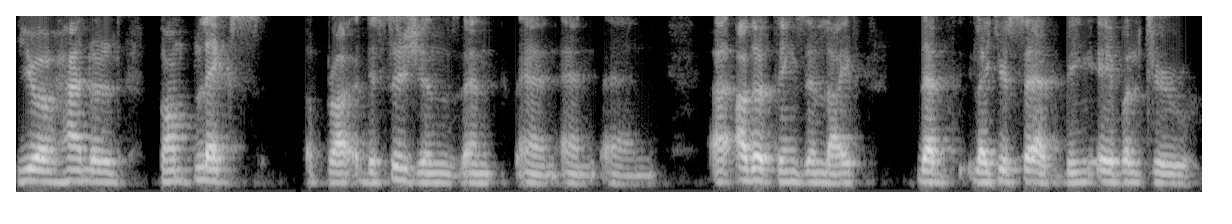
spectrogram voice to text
you have handled complex decisions and and and and uh, other things in life that, like you said, being able to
